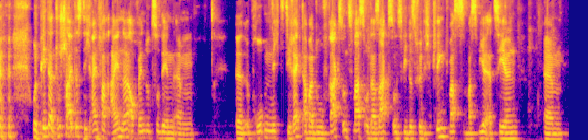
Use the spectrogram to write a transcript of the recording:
und Peter, du schaltest dich einfach ein, ne? auch wenn du zu den ähm, äh, Proben nichts direkt, aber du fragst uns was oder sagst uns, wie das für dich klingt, was, was wir erzählen. Ähm,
